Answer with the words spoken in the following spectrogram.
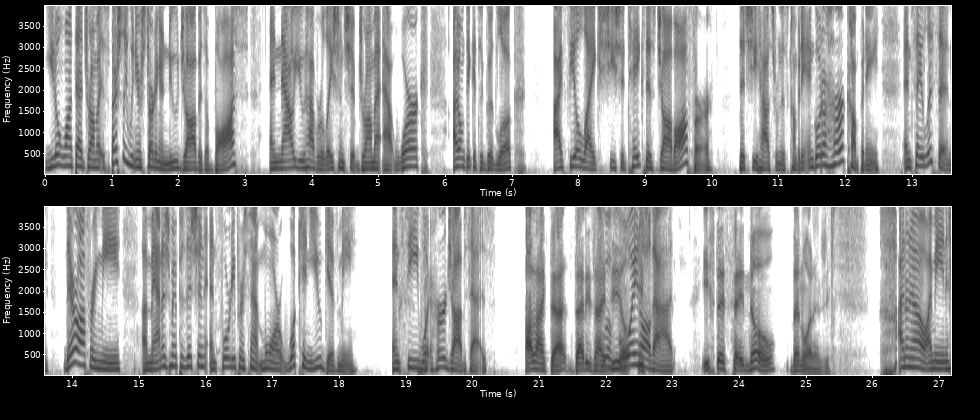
You don't want that drama, especially when you're starting a new job as a boss and now you have relationship drama at work. I don't think it's a good look. I feel like she should take this job offer that she has from this company and go to her company and say, listen, they're offering me a management position and 40% more. What can you give me? And see what her job says I like that. That is to ideal. avoid if, all that. If they say no, then what, Angi? I don't know. I mean,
